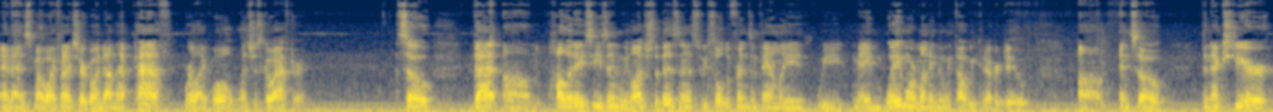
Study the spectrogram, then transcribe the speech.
And as my wife and I started going down that path, we're like, well, let's just go after it. So that um, holiday season, we launched the business. We sold to friends and family. We made way more money than we thought we could ever do. Um, and so the next year,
